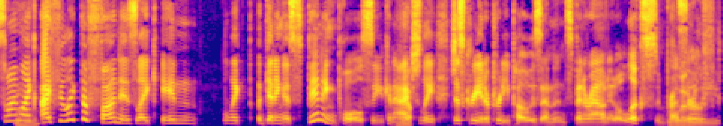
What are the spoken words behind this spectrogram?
So I'm like, Mm-hmm. I feel like the fun is like in like getting a spinning pole so you can actually just create a pretty pose and then spin around. It'll look impressive. Literally,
